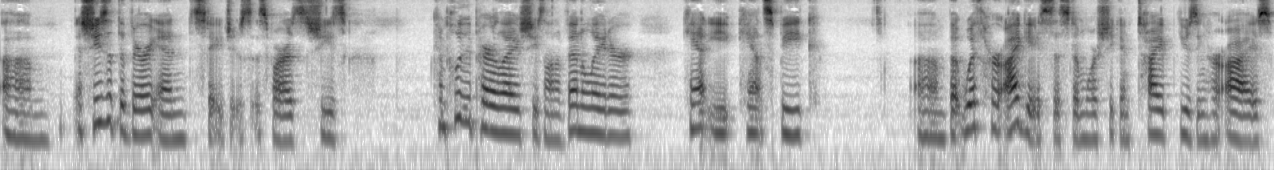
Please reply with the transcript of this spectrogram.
Um, and she's at the very end stages as far as she's completely paralyzed. She's on a ventilator, can't eat, can't speak. Um, but with her eye gaze system, where she can type using her eyes,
